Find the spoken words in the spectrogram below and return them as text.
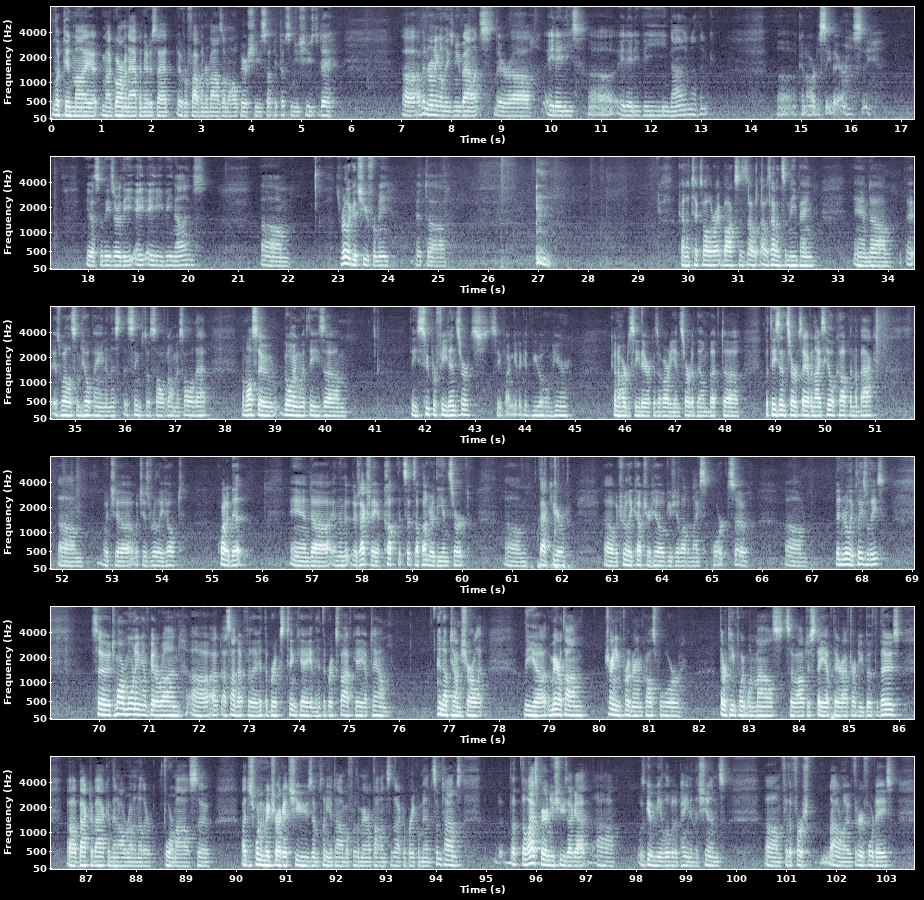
looked in my my Garmin app and noticed I had over 500 miles on my whole pair of shoes, so I picked up some new shoes today. Uh, I've been running on these New Balance. They're uh, 880s, uh, 880 V9, I think. Uh, kind of hard to see there. Let's see. Yeah, so these are the 880 V9s. Um, it's a really good shoe for me. It uh, kind of ticks all the right boxes. I, I was having some knee pain, and um, as well as some heel pain, and this this seems to have solved almost all of that. I'm also going with these um, these Superfeet inserts. Let's see if I can get a good view of them here. Kind of hard to see there because I've already inserted them, but uh, but these inserts they have a nice heel cup in the back, um, which uh, which has really helped quite a bit and uh, and then there's actually a cup that sits up under the insert um, back here, uh, which really cups your heel, gives you a lot of nice support. So, um, been really pleased with these. So tomorrow morning I've got to run. Uh, I, I, signed up for the Hit the Bricks 10K and the Hit the Bricks 5K uptown in uptown Charlotte. The uh, the marathon training program calls for 13.1 miles, so I'll just stay up there after I do both of those uh, back to back, and then I'll run another four miles. So I just wanted to make sure I got shoes and plenty of time before the marathon so that I could break them in. Sometimes the, the last pair of new shoes I got uh, was giving me a little bit of pain in the shins um, for the first, I don't know, three or four days.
